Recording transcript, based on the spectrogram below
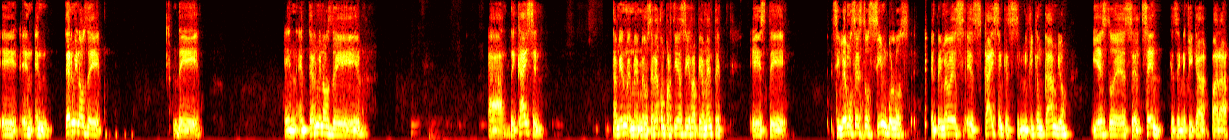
Eh, en, en, términos de, de en, en términos de, uh, de Kaizen, también me, gustaría compartir así rápidamente. Este, si vemos estos símbolos el primero es, es que significa un cambio, y esto es el Zen, que significa para,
